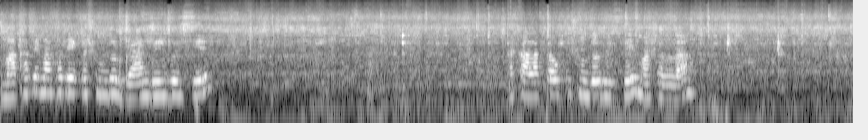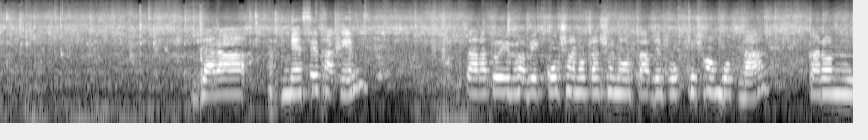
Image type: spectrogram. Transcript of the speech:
মাখাতে মাখাতে একটা সুন্দর গান বের হয়েছে। আর কালারটাও খুব সুন্দর হয়েছে মাসাল্লাহ যারা মেসে থাকেন, তারা তো এভাবে কষানো টাষানো তাদের পক্ষে সম্ভব না। কারণ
